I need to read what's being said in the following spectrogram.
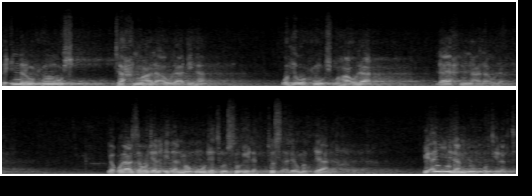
فإن الوحوش تحنو على أولادها وهي وحوش وهؤلاء لا يحنون على أولادها يقول عز وجل إذا الموءودة سئلت تسأل يوم القيامة بأي ذنب قتلت؟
